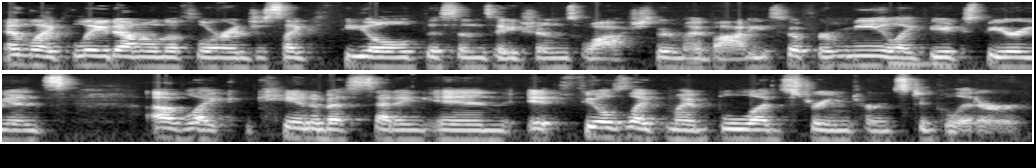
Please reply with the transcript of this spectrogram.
and like lay down on the floor and just like feel the sensations wash through my body. So for me, like the experience of like cannabis setting in, it feels like my bloodstream turns to glitter.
